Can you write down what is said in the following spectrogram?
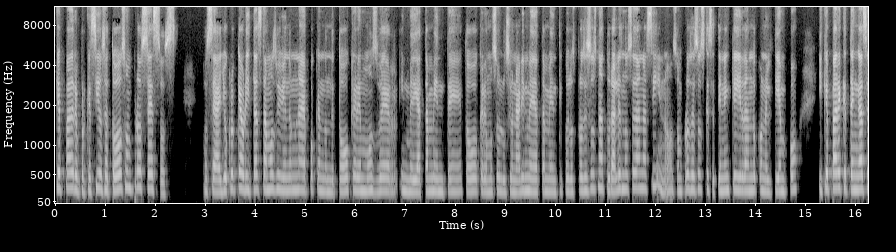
Qué padre, porque sí, o sea, todos son procesos o sea, yo creo que ahorita estamos viviendo en una época en donde todo queremos ver inmediatamente, todo queremos solucionar inmediatamente y pues los procesos naturales no se dan así, ¿no? Son procesos que se tienen que ir dando con el tiempo y qué padre que tengas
